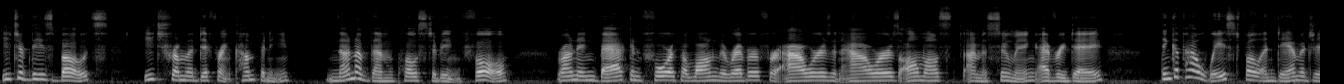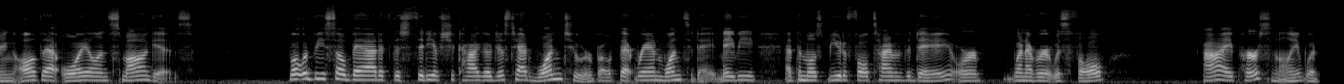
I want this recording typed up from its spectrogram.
Each of these boats, each from a different company, none of them close to being full, running back and forth along the river for hours and hours, almost, I'm assuming, every day. Think of how wasteful and damaging all that oil and smog is. What would be so bad if the city of Chicago just had one tour boat that ran once a day, maybe at the most beautiful time of the day or whenever it was full? I personally would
